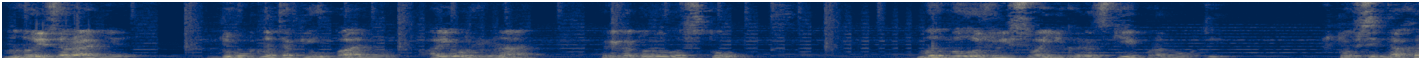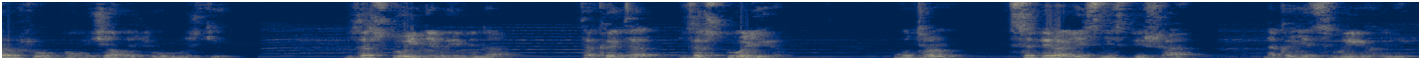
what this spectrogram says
мной заранее, друг натопил баню, а его жена приготовила стол. Мы выложили свои городские продукты, что всегда хорошо получалось у русских в застойные времена, так это застолье. Утром собирались не спеша, наконец выехали.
